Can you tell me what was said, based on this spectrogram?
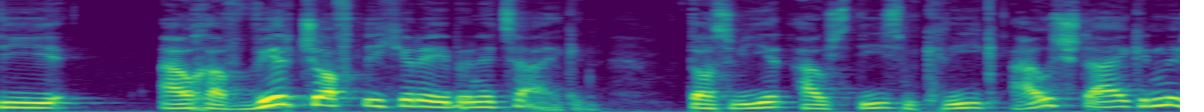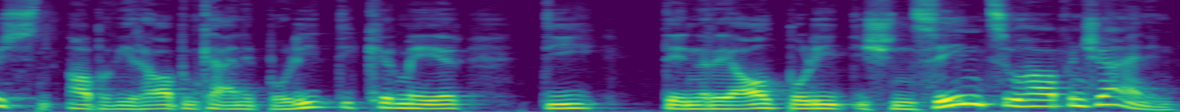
die auch auf wirtschaftlicher Ebene zeigen, dass wir aus diesem Krieg aussteigen müssen. Aber wir haben keine Politiker mehr, die den realpolitischen Sinn zu haben scheinen,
